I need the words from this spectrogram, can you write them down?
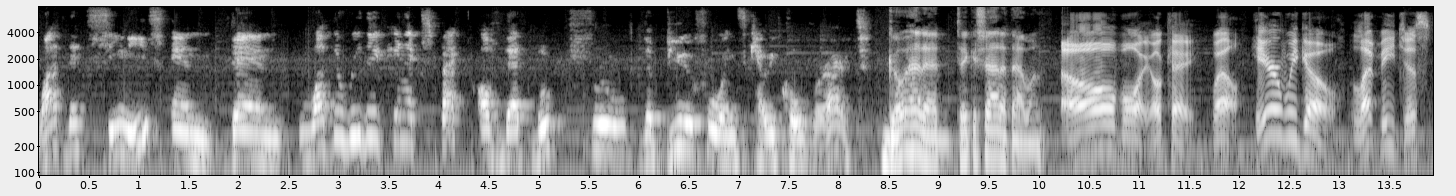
what that scene is and then what the reader can expect of that book through the beautiful and scary cover art? Go ahead, Ed. Take a shot at that one. Oh boy, okay. Well, here we go. Let me just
